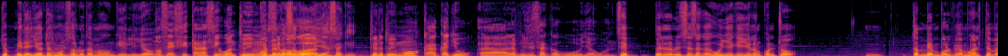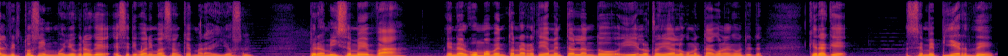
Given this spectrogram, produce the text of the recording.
Yo, mire, yo tengo un solo tema con Ghibli. Yo, No sé si tan así, weón. Tuvimos ¿Qué me hace poco, pero tuvimos a, Kayu- a la princesa Kaguya, weón. Sí, pero la princesa Kaguya que yo la encuentro... mm, También volvemos al tema del virtuosismo. Yo creo que ese tipo de animación que es maravillosa. Pero a mí se me va en algún momento narrativamente hablando, y el otro día lo comentaba con alguien que era que se me pierde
